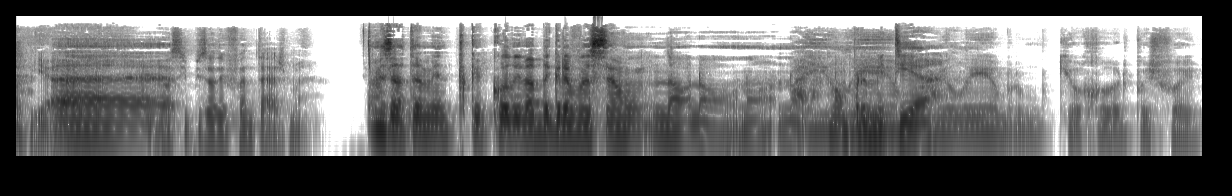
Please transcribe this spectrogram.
Oh. Ah, Nosso episódio fantasma. exatamente, porque a qualidade da gravação não, não, não, não, Ai, não permitia. Eu lembro-me, que horror, pois foi.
